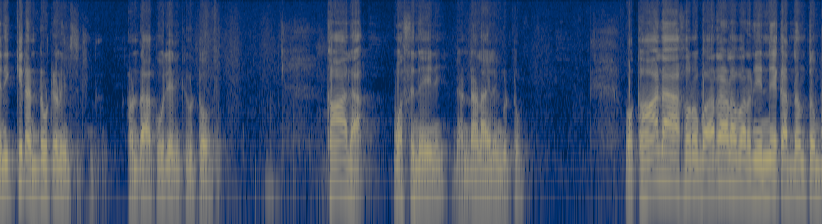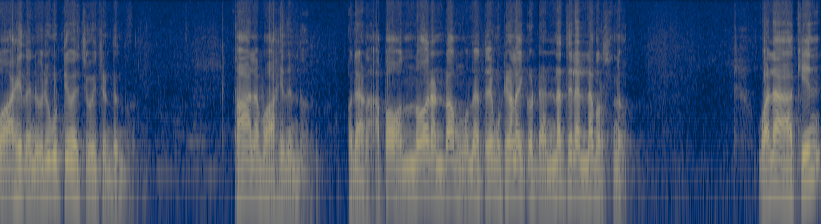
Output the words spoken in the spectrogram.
എനിക്ക് രണ്ട് കുട്ടികളും ജനിച്ചിട്ടുണ്ട്. അതുകൊണ്ട് ആ കൂലി എനിക്ക് കിട്ടുമെന്ന്. കാല വസനേന് രണ്ടാളായാലും കിട്ടും. കാല ആഹറു വേറെ ആളെ പറഞ്ഞ് എന്നെ കദ്ദം തു വാഹിദൻ ഒരു കുട്ടി മരിച്ചു പോയിട്ടുണ്ടെന്ന് കാല വാഹിദൻ എന്ന് പറഞ്ഞു ഒരാളാണ് അപ്പോൾ ഒന്നോ രണ്ടോ മൂന്നോ എത്രയും കുട്ടികളായിക്കോട്ടെ എണ്ണത്തിലല്ല പ്രശ്നം. വലാഖിൻ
